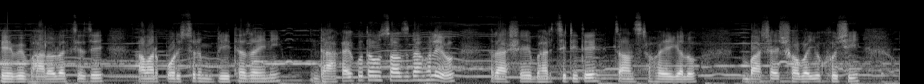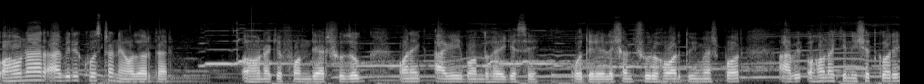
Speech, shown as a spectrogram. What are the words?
ভেবে ভালো লাগছে যে আমার পরিশ্রম বৃথা যায়নি। ঢাকায় কোথাও চান্স না হলেও রাজশাহী ভার্সিটিতে চান্সটা হয়ে গেল। বাসায় সবাইও খুশি। অহনা আর আবিরের খোঁজটা নেওয়া দরকার। অহনাকে ফোন দেওয়ার সুযোগ অনেক আগেই বন্ধ হয়ে গেছে। ওদের রিলেশন শুরু হওয়ার দুই মাস পর আবির অহনাকে নিষেধ করে,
